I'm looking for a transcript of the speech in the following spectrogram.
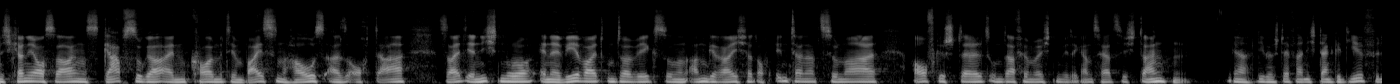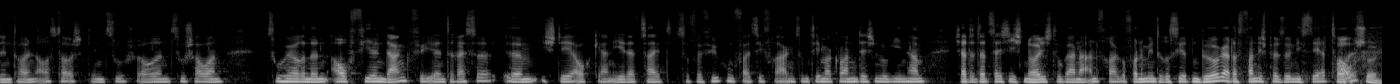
ich kann ja auch sagen, es gab sogar einen Call mit dem Weißen Haus. Also auch da seid ihr nicht nur NRW-weit unterwegs, sondern angereichert auch international aufgestellt. Und dafür möchten wir dir ganz herzlich danken. Ja, lieber Stefan, ich danke dir für den tollen Austausch, den Zuschauerinnen, Zuschauern, Zuhörenden auch vielen Dank für Ihr Interesse. Ähm, ich stehe auch gern jederzeit zur Verfügung, falls Sie Fragen zum Thema Quantentechnologien haben. Ich hatte tatsächlich neulich sogar eine Anfrage von einem interessierten Bürger. Das fand ich persönlich sehr toll. Auch schön.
